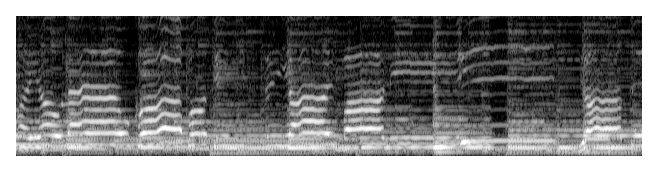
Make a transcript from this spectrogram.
ไม่เอาแล้วขอพอทีจะย้ายป่านี้อยากจะ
